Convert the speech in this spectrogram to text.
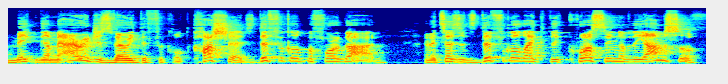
making a marriage, is very difficult. Kasha, it's difficult before God, and it says it's difficult like the crossing of the Yam Suf,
